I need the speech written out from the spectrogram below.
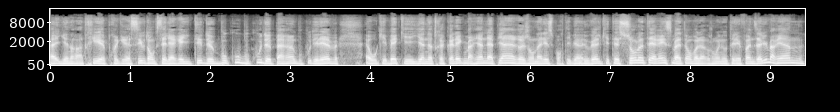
euh, il y a une rentrée progressive. Donc, c'est la réalité de beaucoup, beaucoup de parents, beaucoup d'élèves euh, au Québec. Et il y a notre collègue Marianne Lapierre, journaliste pour TVA Nouvelle, qui était sur le terrain ce matin. On va la rejoindre au téléphone. Salut, Marianne.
